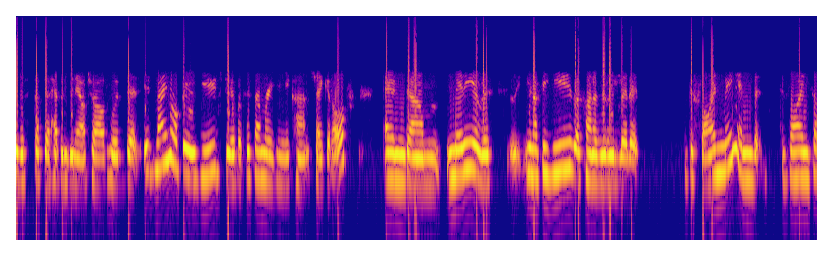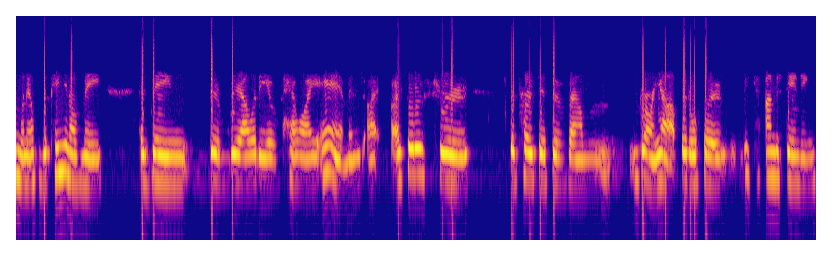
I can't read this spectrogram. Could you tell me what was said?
sort of stuff that happens in our childhood that it may not be a huge deal, but for some reason you can't shake it off. And um, many of us, you know, for years I kind of really let it define me and define someone else's opinion of me as being the reality of how I am. And I, I sort of, through the process of um, growing up, but also understanding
